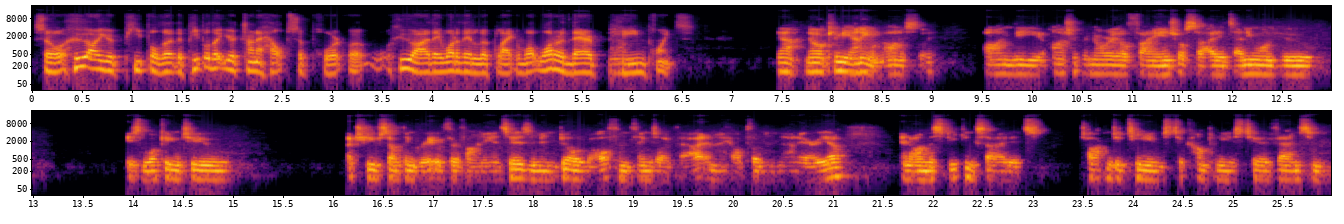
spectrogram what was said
so who are your people? The, the people that you're trying to help support, who are they? What do they look like? What, what are their pain points? Yeah, no, it can be anyone, honestly. On the entrepreneurial financial side, it's anyone who is looking to achieve something great with their finances and build wealth and things like that. And I help them in that area. And on the speaking side, it's talking to teams, to companies, to events, and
